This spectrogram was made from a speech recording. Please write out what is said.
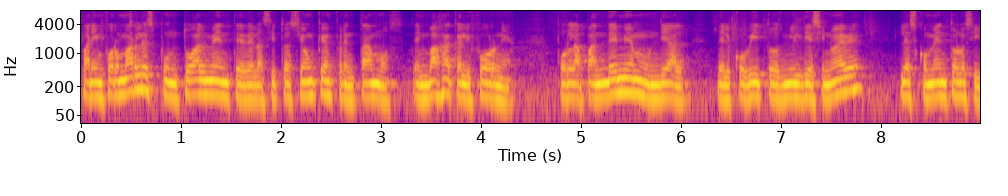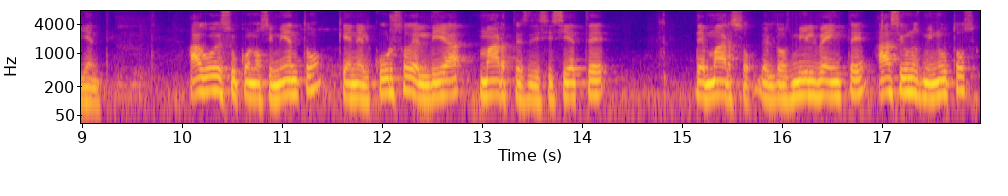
para informarles puntualmente de la situación que enfrentamos en Baja California por la pandemia mundial del COVID-2019, les comento lo siguiente. Hago de su conocimiento que en el curso del día martes 17 de marzo del 2020, hace unos minutos,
